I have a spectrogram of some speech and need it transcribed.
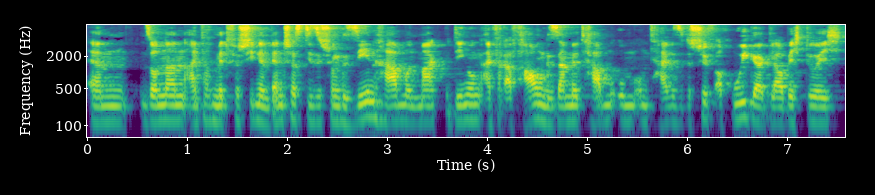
ähm, sondern einfach mit verschiedenen Ventures, die sie schon gesehen haben und Marktbedingungen einfach Erfahrung gesammelt haben, um, um teilweise das Schiff auch ruhiger, glaube ich, durch,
